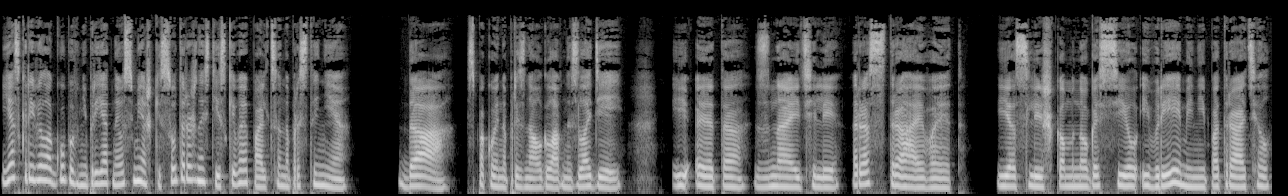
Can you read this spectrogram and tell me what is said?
Я скривила губы в неприятной усмешке, судорожно стискивая пальцы на простыне. Да, спокойно признал главный злодей. И это, знаете ли, расстраивает. Я слишком много сил и времени потратил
